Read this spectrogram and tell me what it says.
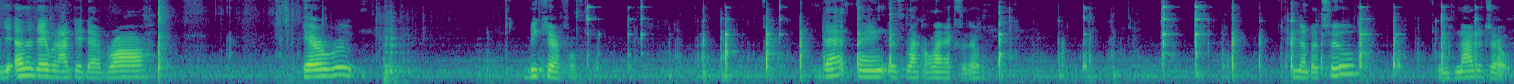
The other day when I did that raw arrowroot, be careful. That thing is like a laxative. Number two, it's not a joke.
